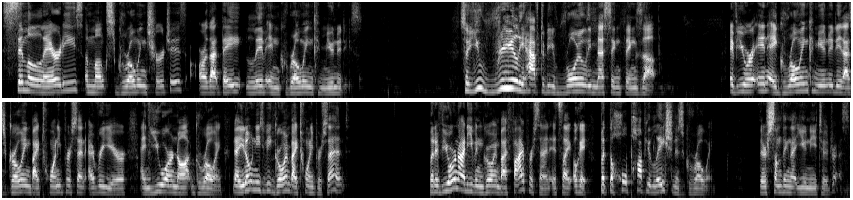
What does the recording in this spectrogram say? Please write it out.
similarities amongst growing churches are that they live in growing communities. So you really have to be royally messing things up. If you are in a growing community that's growing by 20% every year and you are not growing. Now, you don't need to be growing by 20%. But if you're not even growing by 5%, it's like, okay, but the whole population is growing. There's something that you need to address.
